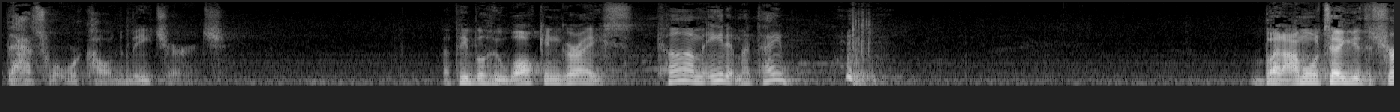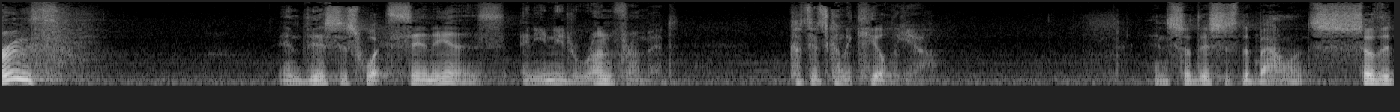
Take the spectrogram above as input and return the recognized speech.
That's what we're called to be, church. A people who walk in grace, come eat at my table. but I'm going to tell you the truth. And this is what sin is, and you need to run from it because it's going to kill you. And so this is the balance. So the,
